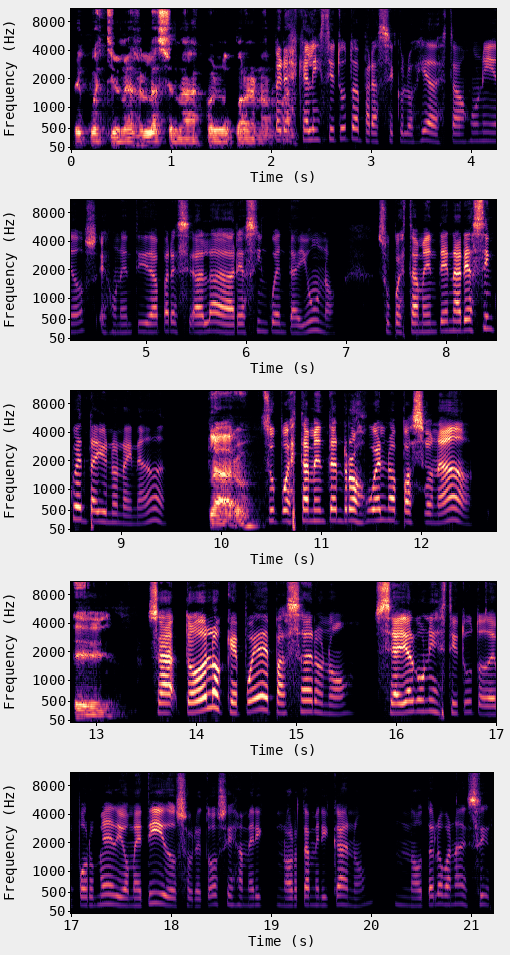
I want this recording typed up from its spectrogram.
de cuestiones relacionadas con lo paranormal. Pero es que el Instituto de Parapsicología de Estados Unidos es una entidad parecida a la de Área 51. Supuestamente en Área 51 no hay nada. Claro. Supuestamente en Roswell no pasó nada. Eh, sea, todo lo que puede pasar o no, si hay algún instituto de por medio metido, sobre todo si es norteamericano, no te lo van a decir.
